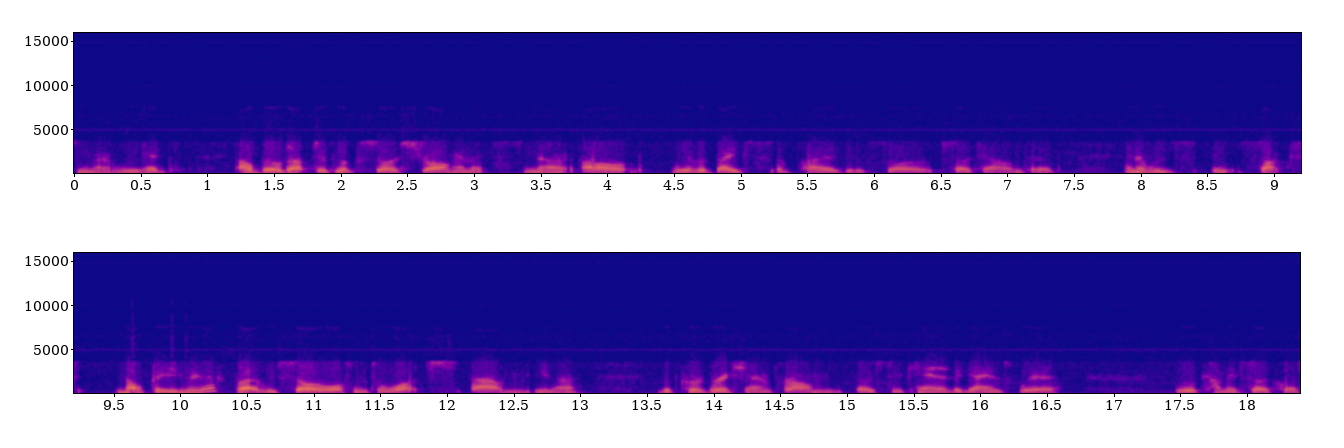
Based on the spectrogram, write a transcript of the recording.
you know we had our build up just looks so strong and it's you know, our, we have a base of players that are so so talented, and it was it sucked not being there, but it was so awesome to watch. Um, you know, the progression from those two Canada games where we were coming so close.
